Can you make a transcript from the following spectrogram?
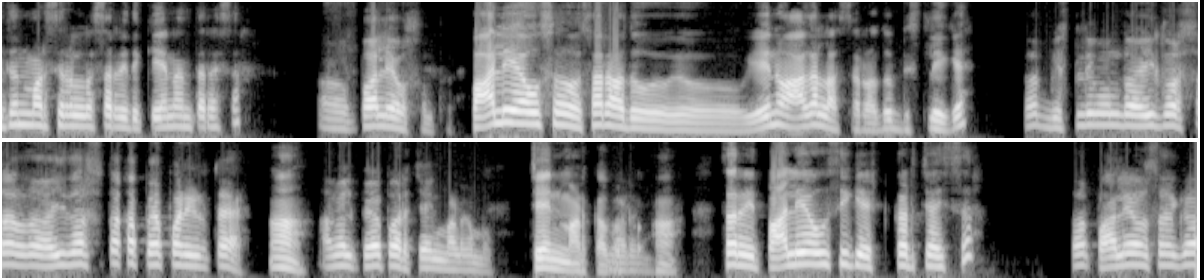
ಇದನ್ ಮಾಡ್ಸಿರಲ್ಲ ಸರ್ ಇದಕ್ಕೆ ಏನಂತಾರೆ ಸರ್ ಪಾಲಿ ಹೌಸ್ ಅಂತ. ಪಾಲಿ ಹೌಸ್ ಸರ್ ಅದು ಏನು ಆಗಲ್ಲ ಸರ್ ಅದು ಬಿಸ್ಲಿಗೆ? ಸರ್ ಬಿಸಿಲಿಗೆ ಒಂದು ಐದು ವರ್ಷ ಐದು ವರ್ಷ ತನಕ ಪೇಪರ್ ಇರುತ್ತೆ. ಹಾ. ಆಮೇಲೆ ಪೇಪರ್ ಚೇಂಜ್ ಮಾಡ್ಕೊಬೇಕು ಚೇಂಜ್ ಮಾಡ್ಕೋಬೇಕು ಮಾಡ್ಬೇಕು. ಹಾ. ಸರ್ ಈ ಪಾಲಿ ಹೌಸಿಗೆ ಎಷ್ಟು ಖರ್ಚಾಯ್ತು ಸರ್ ಸರ್ ಪಾಲಿ ಹೌಸ್ ಈಗ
